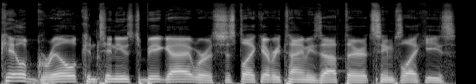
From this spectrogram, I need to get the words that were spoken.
Caleb Grill continues to be a guy where it's just like every time he's out there, it seems like he's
